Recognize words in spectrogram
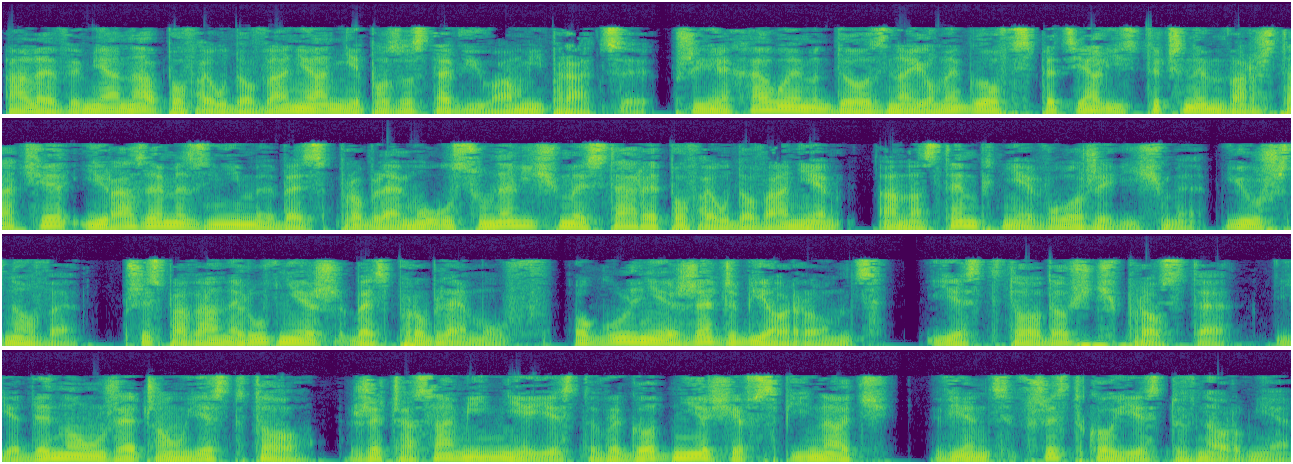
ale wymiana pofałdowania nie pozostawiła mi pracy. Przyjechałem do znajomego w specjalistycznym warsztacie i razem z nim bez problemu usunęliśmy stare pofałdowanie, a następnie włożyliśmy już nowe, przyspawane również bez problemów. Ogólnie rzecz biorąc, jest to dość proste. Jedyną rzeczą jest to, że czasami nie jest wygodnie się wspinać, więc wszystko jest w normie.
